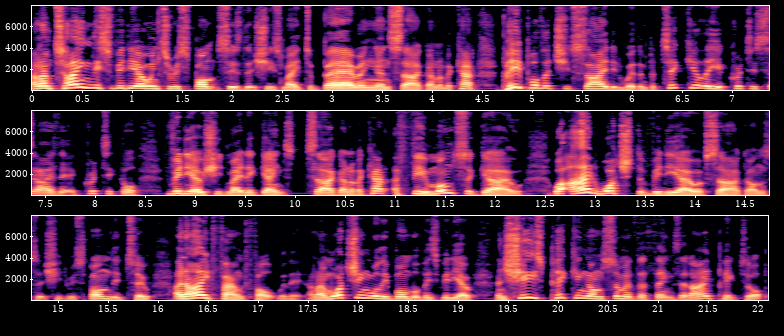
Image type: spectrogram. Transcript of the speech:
And I'm tying this video into responses that she's made to Bearing and Sargon of Akkad, people that she sided with, and particularly a criticised a critical video she'd made against Sargon of Akkad a few months ago. Well, I'd watched the video of Sargon's that she'd responded to, and I'd found fault with it. And I'm watching Woolly Bumblebee's video, and she's picking on some of the things that I'd picked up,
